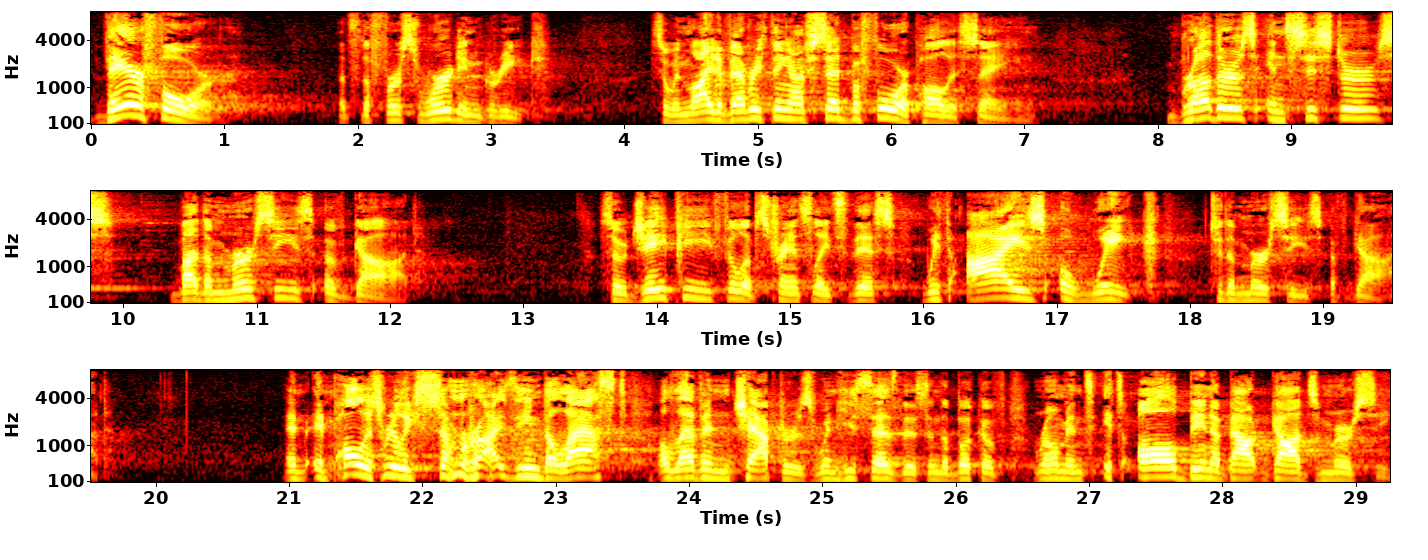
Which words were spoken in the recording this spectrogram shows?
Therefore, that's the first word in Greek. So, in light of everything I've said before, Paul is saying, Brothers and sisters, by the mercies of God. So J.B. Phillips translates this with eyes awake to the mercies of God. And, and Paul is really summarizing the last 11 chapters when he says this in the book of Romans. It's all been about God's mercy.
